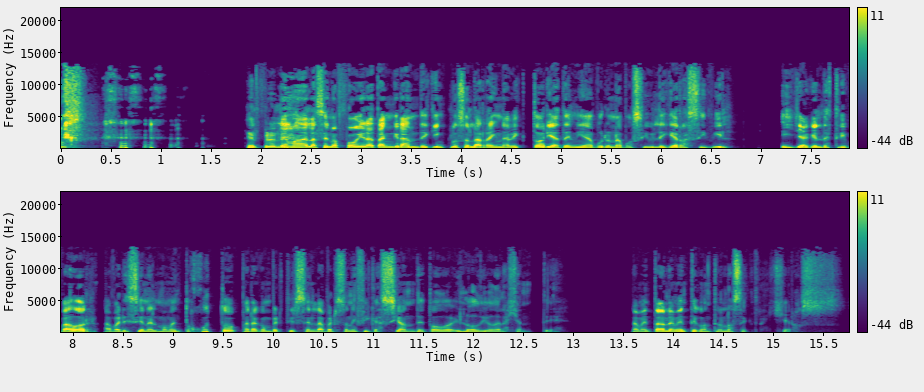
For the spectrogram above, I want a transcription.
El problema de la xenofobia era tan grande que incluso la reina Victoria temía por una posible guerra civil, y ya que el destripador apareció en el momento justo para convertirse en la personificación de todo el odio de la gente, lamentablemente contra los extranjeros.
